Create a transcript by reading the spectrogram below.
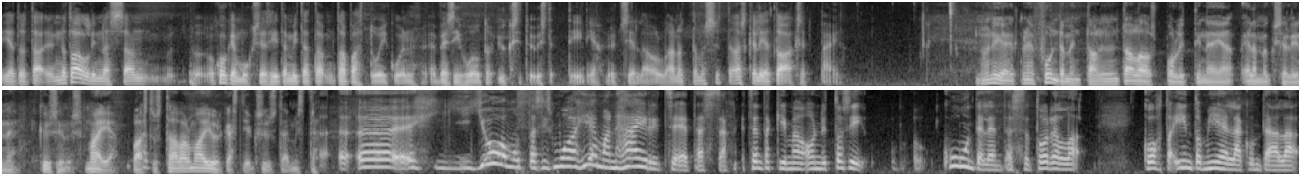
ja tota, no Tallinnassa on kokemuksia siitä, mitä ta- tapahtui, kun vesihuolto yksityistettiin ja nyt siellä ollaan ottamassa sitten askelia taaksepäin. No niin, tämmöinen fundamentaalinen talouspoliittinen ja elämyksellinen kysymys. Maija vastustaa varmaan jyrkästi yksityistämistä. Öö, joo, mutta siis mua hieman häiritsee tässä. Et sen takia mä on nyt tosi, kuuntelen tässä todella kohta intomiellä, kun täällä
